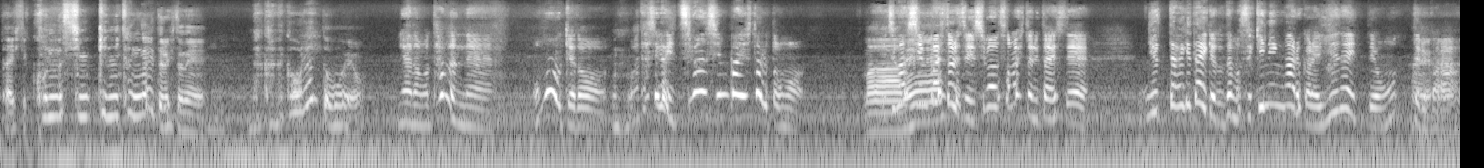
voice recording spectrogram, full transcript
対してこんな真剣に考えてる人ねなかなかおらんと思うよ。いやでも多分ね思うけどうん。私が一番心配しとると思うま一番心配しとるるし一番その人に対して言ってあげたいけどでも責任があるから言えないって思ってるから、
